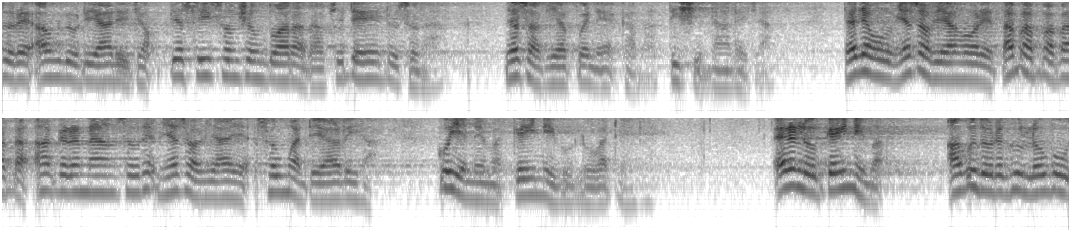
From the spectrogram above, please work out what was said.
ဆိုတဲ့အဟုသို့တရားတွေကြောင့်ပျက်စီးဆုံးရှုံးသွားတာဖြစ်တယ်လို့ဆိုတာ မြတ်စွာဘုရားပွင့်တဲ့အခါမှာသိရှိနားလိုက်ကြဒါကြောင့်မို့မြတ်စွာဘုရားဟောတဲ့တပ္ပပပတ္တအာကရဏံဆိုတဲ့မြတ်စွာဘုရားရဲ့အဆုံးအမတရားလေးဟာကိုယ့်ရဲ့ထဲမှာကိန်းနေဖို့လိုအပ်တယ်အဲ့ဒါလိုကိန်းနေမှာအာဟုသို့တစ်ခုလုံးဖို့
